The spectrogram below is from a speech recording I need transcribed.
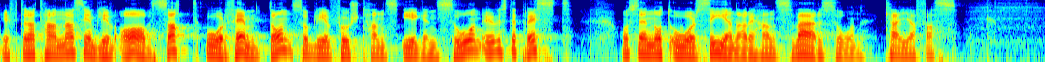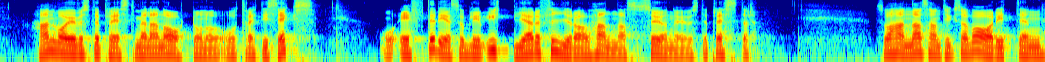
Efter att Hannas sen blev avsatt år 15 så blev först hans egen son överstepräst och sen något år senare hans svärson Kajafas. Han var överstepräst mellan 18 och 36 och efter det så blev ytterligare fyra av Hannas söner överstepräster. Så Hannas han tycks ha varit en,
